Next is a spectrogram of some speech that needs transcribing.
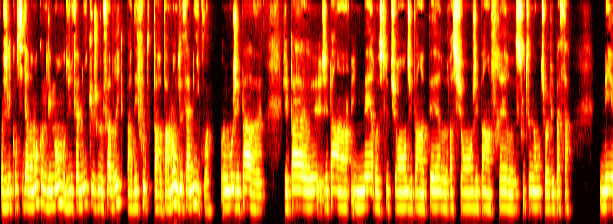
enfin, je les considère vraiment comme des membres d'une famille que je me fabrique par défaut, par, par manque de famille, quoi. Euh, moi, j'ai pas, euh, j'ai pas, euh, j'ai pas une mère structurante, j'ai pas un père rassurant, j'ai pas un frère soutenant, tu vois, j'ai pas ça. Mais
